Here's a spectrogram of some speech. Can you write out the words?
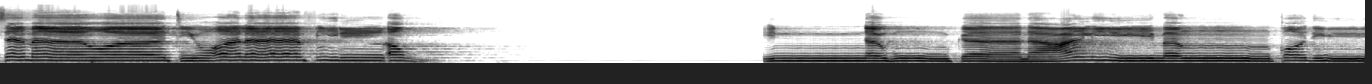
السماوات ولا في الأرض. إنه كان عليما قديرا.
